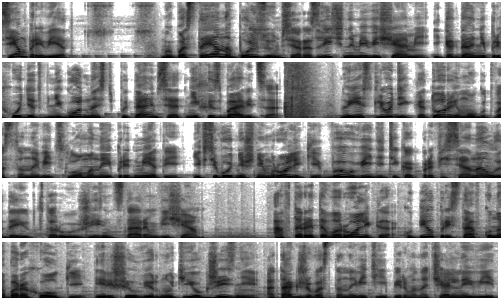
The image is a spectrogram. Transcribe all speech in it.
Всем привет! Мы постоянно пользуемся различными вещами, и когда они приходят в негодность, пытаемся от них избавиться. Но есть люди, которые могут восстановить сломанные предметы, и в сегодняшнем ролике вы увидите, как профессионалы дают вторую жизнь старым вещам. Автор этого ролика купил приставку на барахолке и решил вернуть ее к жизни, а также восстановить ей первоначальный вид.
